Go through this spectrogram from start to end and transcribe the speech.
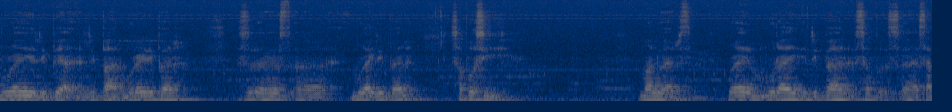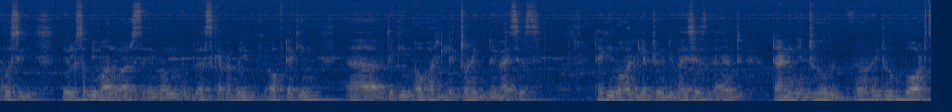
Mirai Reaper Reaper Mirai Reaper Mirai Reaper সাপোসি মালওয়্যার্স মুরাই মুরাই রিপার সাপোসি এগুলো সবই মালওয়ার্স এবং প্লাস ক্যাপাবল অফ টেকিং টেকিং ওভার ইলেকট্রনিক ডিভাইসেস টেকিং ওভার ইলেকট্রনিক ডিভাইসেস অ্যান্ড টার্নিং ইন্টু ইন্টু বটস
